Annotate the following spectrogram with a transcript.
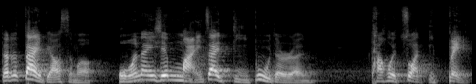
它就代表什么？我们那一些买在底部的人，他会赚一倍。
